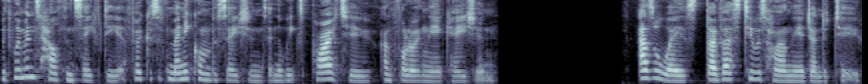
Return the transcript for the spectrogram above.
with women's health and safety a focus of many conversations in the weeks prior to and following the occasion. As always, diversity was high on the agenda too.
